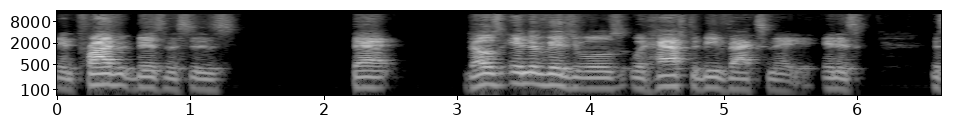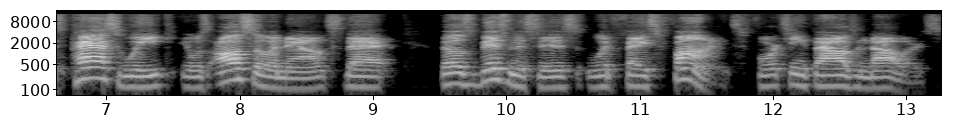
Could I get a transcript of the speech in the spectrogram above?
in private businesses that those individuals would have to be vaccinated. And it's this past week, it was also announced that those businesses would face fines, $14,000.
